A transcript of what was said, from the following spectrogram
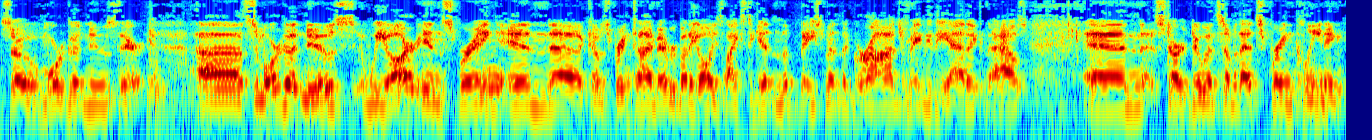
So more good news there. Yeah. Uh, some more good news. We are in spring, and uh, come springtime, everybody always likes to get in the basement, the garage, maybe the attic, the house, and start doing some of that spring cleaning.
